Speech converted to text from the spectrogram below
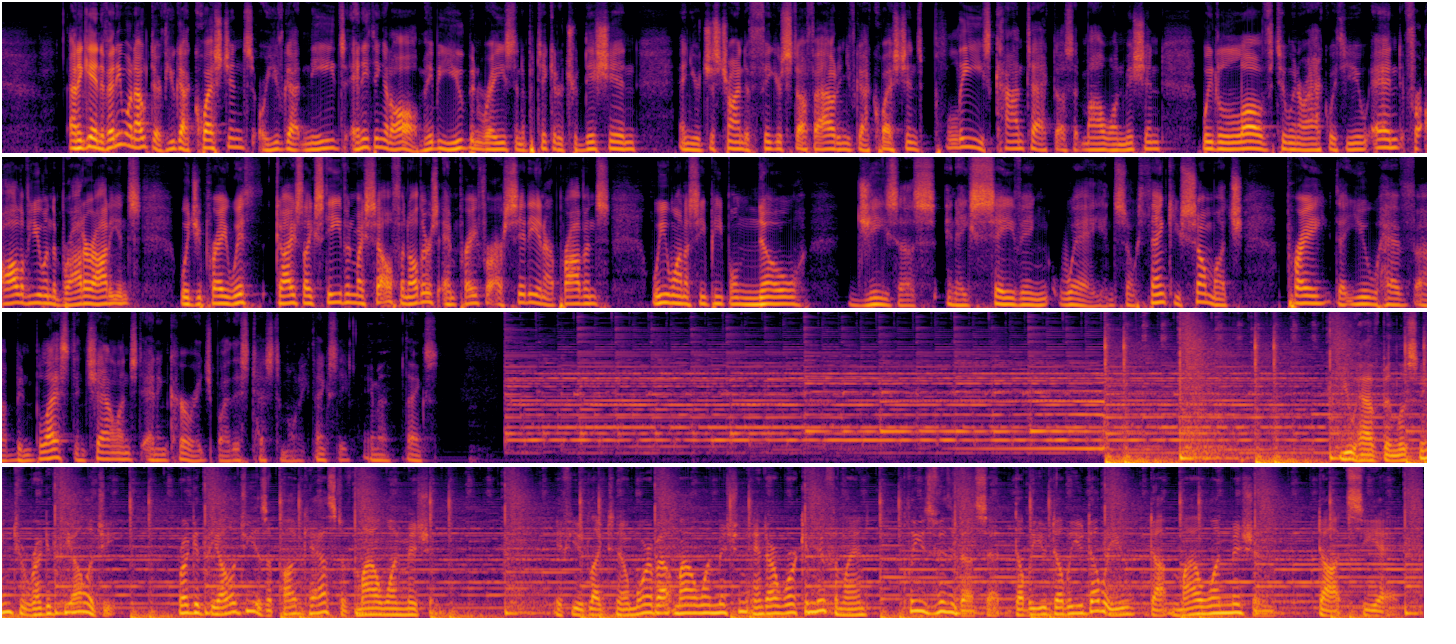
and again, if anyone out there, if you got questions or you've got needs, anything at all, maybe you've been raised in a particular tradition and you're just trying to figure stuff out and you've got questions, please contact us at Mile One Mission. We'd love to interact with you. And for all of you in the broader audience, would you pray with guys like Steve and myself and others and pray for our city and our province? We want to see people know Jesus in a saving way. And so, thank you so much. Pray that you have uh, been blessed and challenged and encouraged by this testimony. Thanks, Steve. Amen. Thanks. You have been listening to Rugged Theology. Rugged Theology is a podcast of Mile One Mission. If you'd like to know more about Mile One Mission and our work in Newfoundland, please visit us at www.mileonemission.ca.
